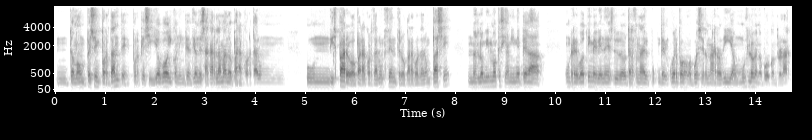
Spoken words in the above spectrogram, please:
mm, toma un peso importante, porque si yo voy con intención de sacar la mano para cortar un, un disparo o para cortar un centro o para cortar un pase, no es lo mismo que si a mí me pega un rebote y me viene desde otra zona del, del cuerpo, como puede ser una rodilla, un muslo que no puedo controlar.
